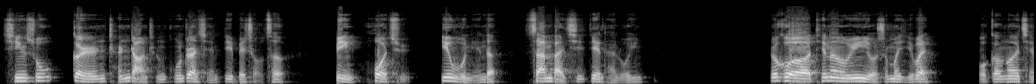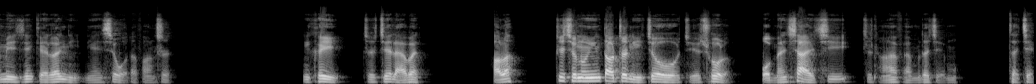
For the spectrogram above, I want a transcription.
新书《个人成长成功赚钱必备手册》，并获取一五年的三百期电台录音。如果听了录音有什么疑问，我刚刚前面已经给了你联系我的方式，你可以直接来问。好了。这期录音到这里就结束了，我们下一期职场 FM 的节目再见。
